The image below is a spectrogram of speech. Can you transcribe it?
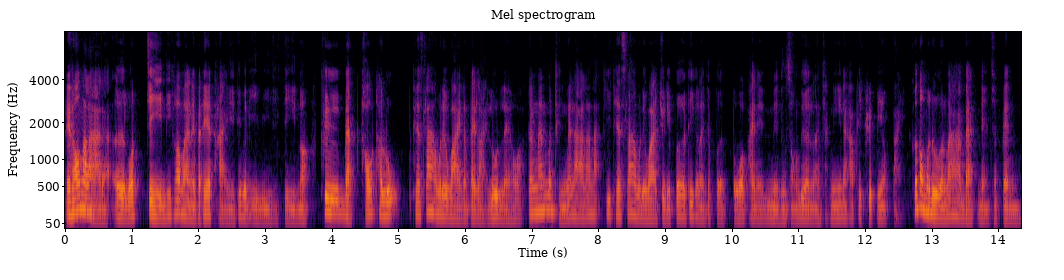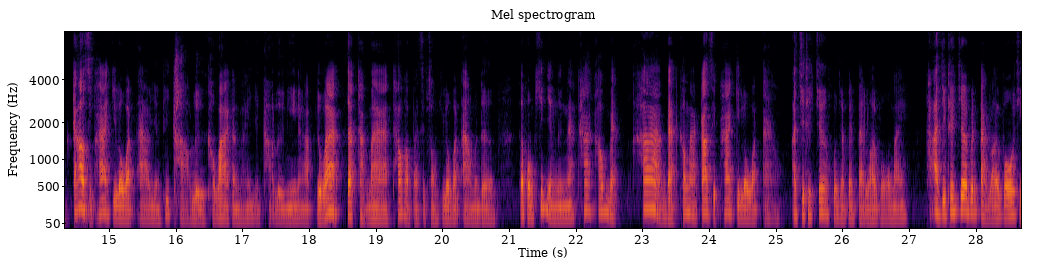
ในท้องตลาดอะเออ รถจีนที่เข้ามาในประเทศไทยที่เป็น EV จากจีนเนาะ คือแบตเขาทะลุ Tesla Model Y กันไปหลายรุ่นแล้วอะดังนั้นมันถึงเวลาแล้วล่ะที่ Tesla Model Y Juniper ที่กำลังจะเปิดตัวภายใน 1-2 เดือนหลังจากนี้นะครับที่คลิปนี้ออกไป ก็ต้องมาดูกันว่าแบตเนี่ยจะเป็น 95 กิโลวัตต์อาวอย่างที่ข่าวลือเขาว่ากันไหมอย่างข่าวลือนี้นะครับหรือว่าจะกลับมาเท่ากับ 82 กิโลวัตต์อาวเหมือนเดิม แต่ผมคิดอย่างหนึ่งนะถ้าเขาแบตค่าแบตเข้ามา 95 กิโลวัตต์อาว Architecture ควรจะเป็น 800 โวลต์ไหมถ้า Architecture เป็น 800 โวลต์จ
